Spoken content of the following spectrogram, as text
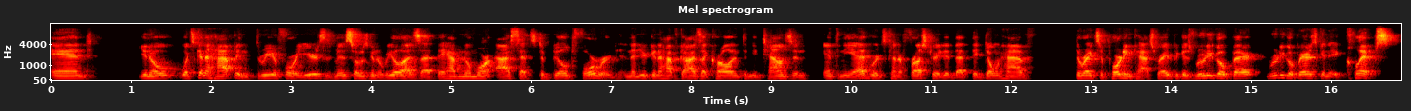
And you know, what's going to happen three or four years is Minnesota is going to realize that they have no more assets to build forward. And then you're going to have guys like Karl-Anthony Towns and Anthony Edwards kind of frustrated that they don't have the right supporting cast, right? Because Rudy Gobert, Rudy Gobert is going to eclipse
